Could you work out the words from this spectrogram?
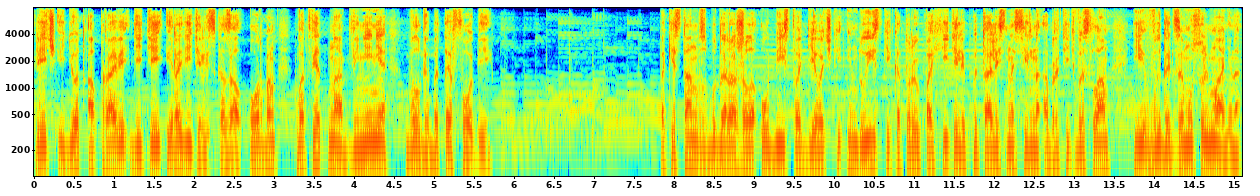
Речь идет о праве детей и родителей, сказал Орбан в ответ на обвинение в ЛГБТ-фобии. Пакистан взбудоражило убийство девочки-индуистки, которую похитили, пытались насильно обратить в ислам и выдать за мусульманина,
